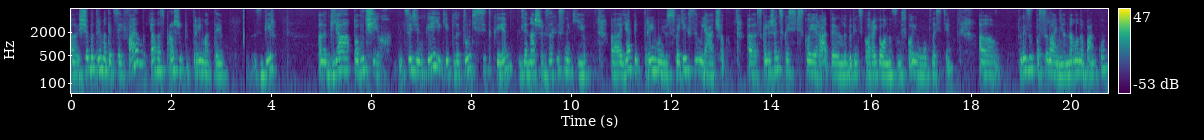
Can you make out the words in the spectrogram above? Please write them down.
Е, Щоб отримати цей файл, я вас прошу підтримати збір для павучих. Це жінки, які плетуть сітки для наших захисників. Е, Я підтримую своїх землячок е, з Калюжанської сільської ради Лебединського району Сумської області. Е, Внизу посилання на монобанку.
